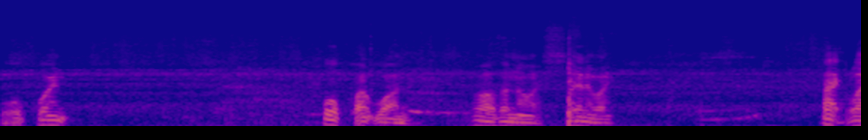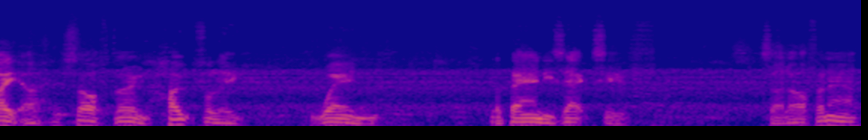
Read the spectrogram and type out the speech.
4.4.1. Rather nice. Anyway, back later this afternoon, hopefully, when the band is active. So half an hour.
